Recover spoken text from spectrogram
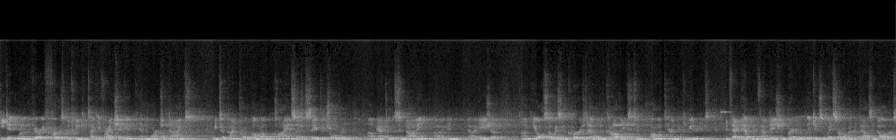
He did one of the very first between Kentucky Fried Chicken and the March of Dimes. We took on pro bono clients such as Save the Children um, after the tsunami uh, in uh, Asia. Um, he also has encouraged Edelman colleagues to volunteer in the communities. In fact, the Edelman Foundation regularly gives away several hundred thousand dollars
